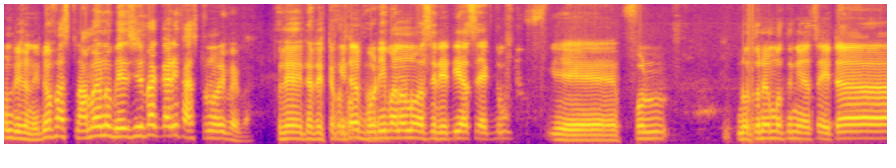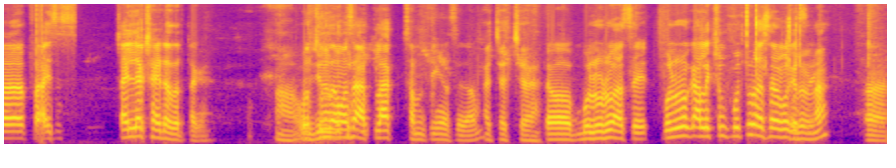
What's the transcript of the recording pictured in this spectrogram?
কন্ডিশন এটাও ফার্স্ট নামের বেশিরভাগ গাড়ি ফার্স্ট ওনারই পাইবা। তাহলে এটা রেটটা কত এটার বডি বানানো আছে রেডি আছে একদম ফুল নতুনের মতনই আছে। এটা প্রাইস চার লাখ ষাট হাজার টাকা। দাম আছে আট লাখ সামথিং আছে দাম। আচ্ছা আচ্ছা। তো বোলেরো আছে। বোলেরো কালেকশন প্রচুর আছে আমার কাছে। না? হ্যাঁ।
